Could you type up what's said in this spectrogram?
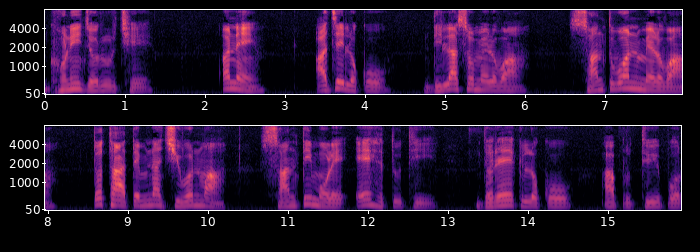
ઘણી જરૂર છે અને આજે લોકો દિલાસો મેળવા સાંત્વન મેળવા તથા તેમના જીવનમાં શાંતિ મળે એ હેતુથી દરેક લોકો આ પૃથ્વી પર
